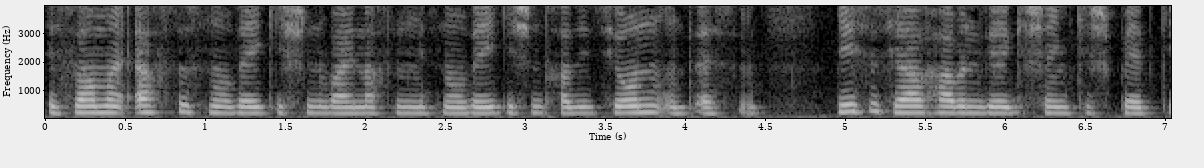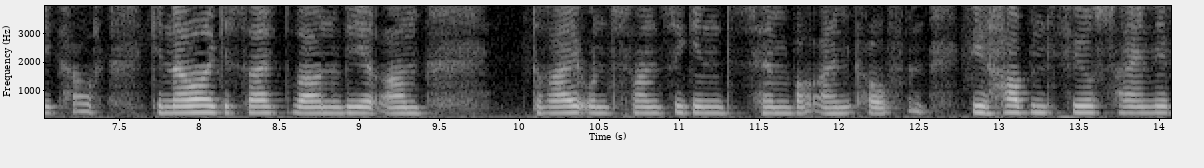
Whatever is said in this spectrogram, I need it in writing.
Es war mein erstes norwegischen Weihnachten mit norwegischen Traditionen und Essen. Dieses Jahr haben wir Geschenke spät gekauft. Genauer gesagt waren wir am 23. Dezember einkaufen. Wir haben für seine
